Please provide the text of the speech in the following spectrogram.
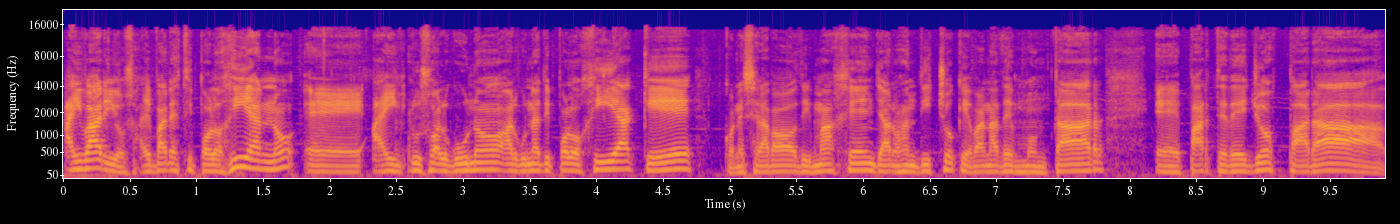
hay varios, hay varias tipologías, ¿no? Eh, hay incluso alguno, alguna tipología que con ese lavado de imagen ya nos han dicho que van a desmontar eh, parte de ellos para,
